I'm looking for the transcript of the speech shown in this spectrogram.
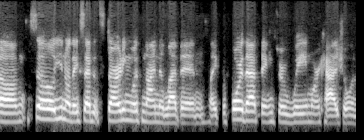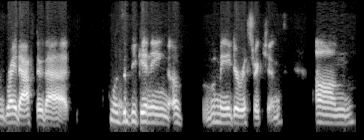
Um, so you know they said it's starting with 9-11 like before that things were way more casual and right after that was the beginning of major restrictions. Um,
